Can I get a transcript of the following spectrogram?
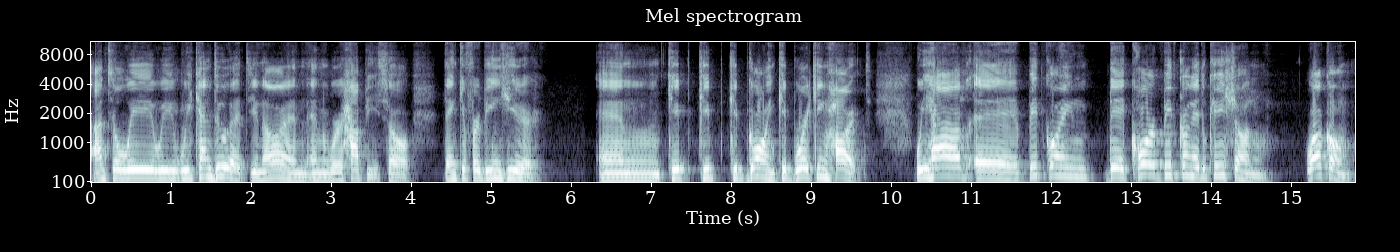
until we we we can do it, you know, and and we're happy. So thank you for being here, and keep keep keep going, keep working hard. We have uh, Bitcoin, the core Bitcoin education. Welcome.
